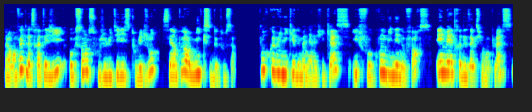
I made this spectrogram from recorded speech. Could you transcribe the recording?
Alors en fait, la stratégie, au sens où je l'utilise tous les jours, c'est un peu un mix de tout ça. Pour communiquer de manière efficace, il faut combiner nos forces et mettre des actions en place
